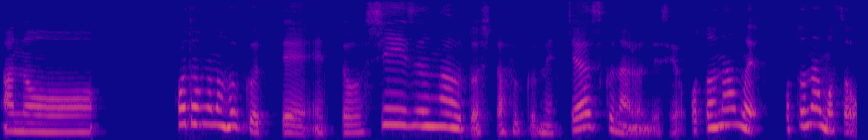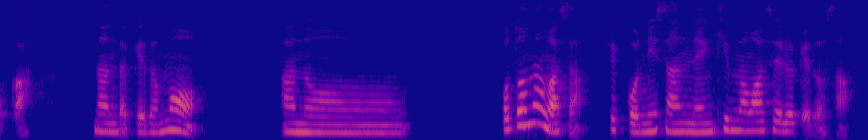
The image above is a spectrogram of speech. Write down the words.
あの子供の服って、えっと、シーズンアウトした服めっちゃ安くなるんですよ。大人も、大人もそうか。なんだけども、あのー大人はさ、結構2、3年着回せるけどさ、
